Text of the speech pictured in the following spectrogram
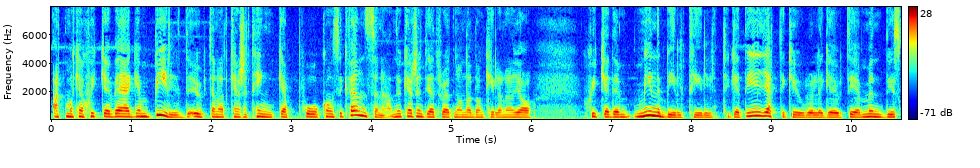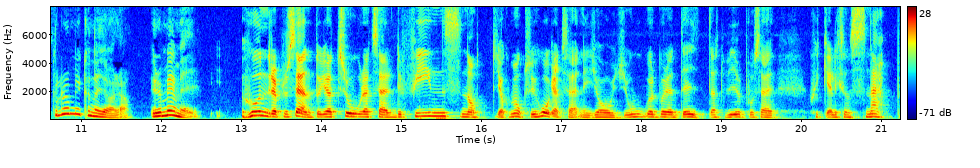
att man kan skicka iväg en bild utan att kanske tänka på konsekvenserna. Nu kanske inte jag tror att någon av de killarna jag skickade min bild till tycker att det är jättekul att lägga ut det, men det skulle de ju kunna göra. Är du med mig? 100 procent och jag tror att så här, det finns något. Jag kommer också ihåg att så här, när jag och Joel började dejta, att vi höll på så här, skicka liksom snap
